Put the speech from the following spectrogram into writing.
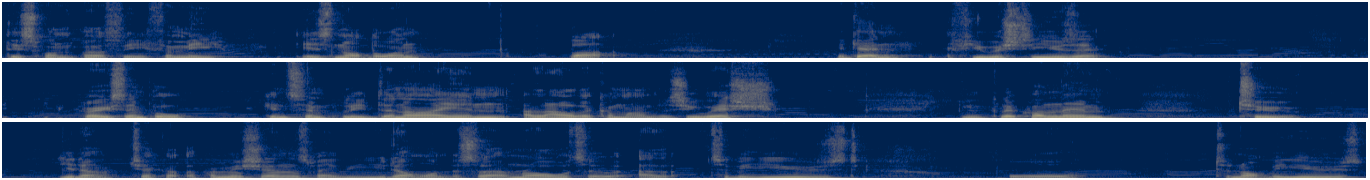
This one, personally, for me, is not the one. But again, if you wish to use it, very simple. You can simply deny and allow the commands as you wish. You can click on them to you know, check out the permissions. Maybe you don't want a certain role to uh, to be used or to not be used.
